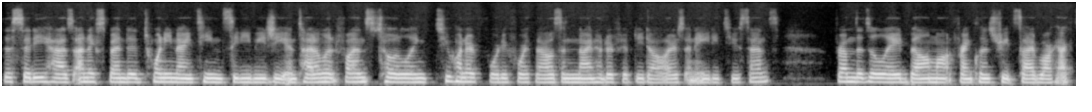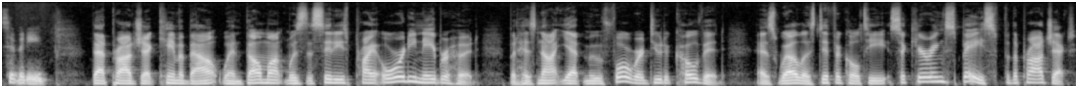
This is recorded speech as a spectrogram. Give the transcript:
The city has unexpended 2019 CDBG entitlement funds totaling $244,950.82 from the delayed Belmont Franklin Street sidewalk activity. That project came about when Belmont was the city's priority neighborhood, but has not yet moved forward due to COVID, as well as difficulty securing space for the project.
